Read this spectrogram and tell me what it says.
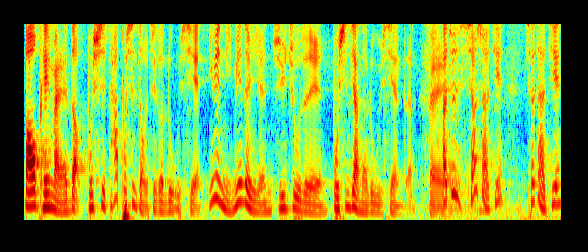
包可以买得到，不是，他不是走这个路线，因为里面的人居住的人不是这样的路线的，对。他就是小小间小小间，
